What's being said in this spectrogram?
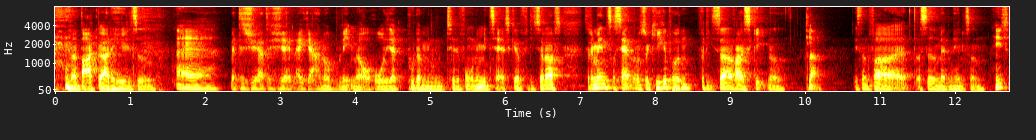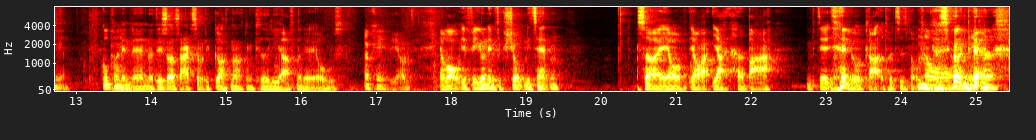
man bare gør det hele tiden. Uh, Men det synes jeg, det synes jeg heller ikke, jeg har noget problem med overhovedet. Jeg putter min telefon i min taske, fordi så er det også så er det mere interessant, når du så kigger på den, fordi så er der faktisk sket noget, klart. i stedet for at, at sidde med den hele tiden. Helt sikkert. God point. Men øh, når det så er sagt, så var det godt nok nogle kedelige aftener der i Aarhus. Okay. Jeg, var- jeg, var, jeg fik jo en infektion i tanden, så jeg, var, jeg, var, jeg havde bare... Det, jeg lå og på et tidspunkt. Nå, så, Niklas.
